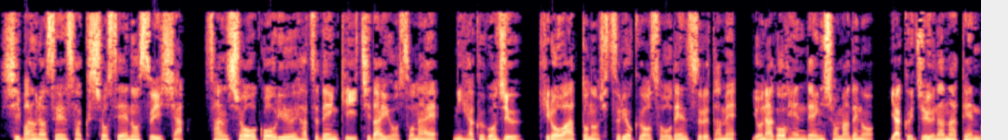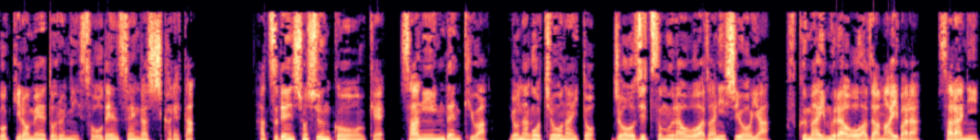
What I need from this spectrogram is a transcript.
芝浦製作所製の水車、三小交流発電機1台を備え、250、キロワットの出力を送電するため、米子変電所までの約 17.5km に送電線が敷かれた。発電所竣工を受け、山陰電機は、米子町内と、上実村大字西尾や、福米村大字米原、さらに、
